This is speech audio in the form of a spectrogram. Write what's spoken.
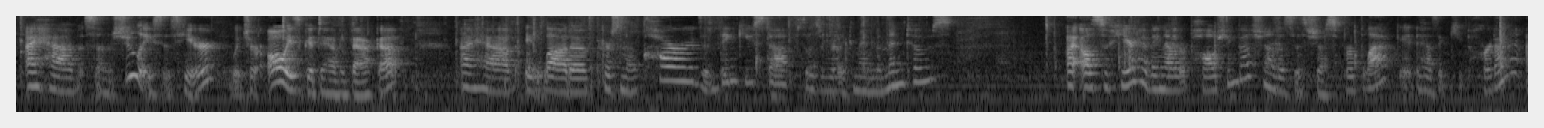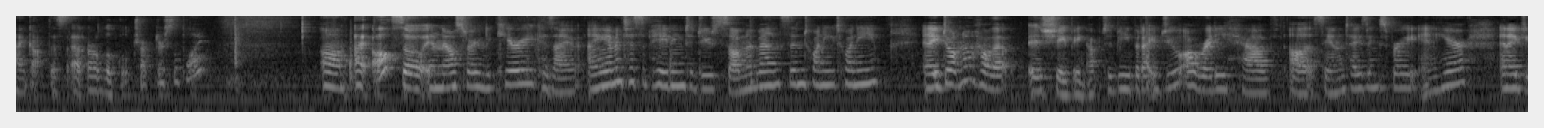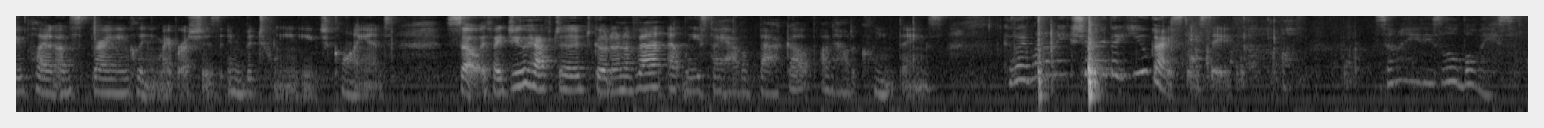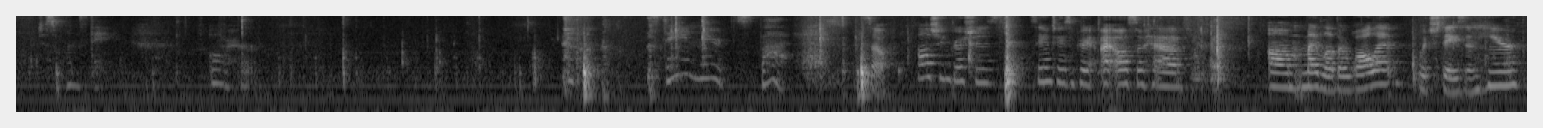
I have some shoelaces here, which are always good to have a backup. I have a lot of personal cards and thank you stuff. Those are really my mementos. I also here have another polishing brush. Now this is just for black. It has a cute heart on it. I got this at our local tractor supply. Um, I also am now starting to carry because I, I am anticipating to do some events in 2020 and I don't know how that is shaping up to be, but I do already have uh, sanitizing spray in here and I do plan on spraying and cleaning my brushes in between each client. So if I do have to go to an event, at least I have a backup on how to clean things because I want to make sure that you guys stay safe. Oh, so many of these little boys, just one stay over her. stay in their spot. So, polishing brushes, sanitizing spray. I also have um, my leather wallet, which stays in here.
